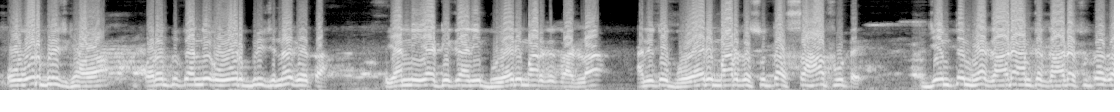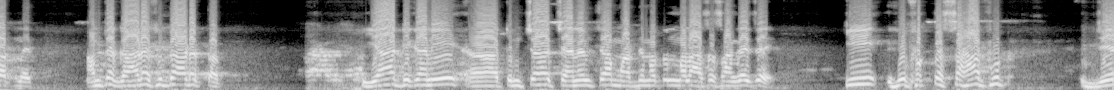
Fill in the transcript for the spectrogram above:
ओव्हरब्रिज घ्यावा परंतु त्यांनी ओव्हरब्रिज न घेता यांनी या ठिकाणी भुयारी मार्ग काढला आणि तो भुयारी मार्ग सुद्धा सहा फूट आहे. जेमतेम ह्या गाड्या आमच्या गाड्या सुद्धा जात नाहीत. आमच्या गाड्या सुद्धा अडकतात. या ठिकाणी तुमच्या चॅनलच्या माध्यमातून मला असं सांगायचंय की हे फक्त सहा फूट जे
